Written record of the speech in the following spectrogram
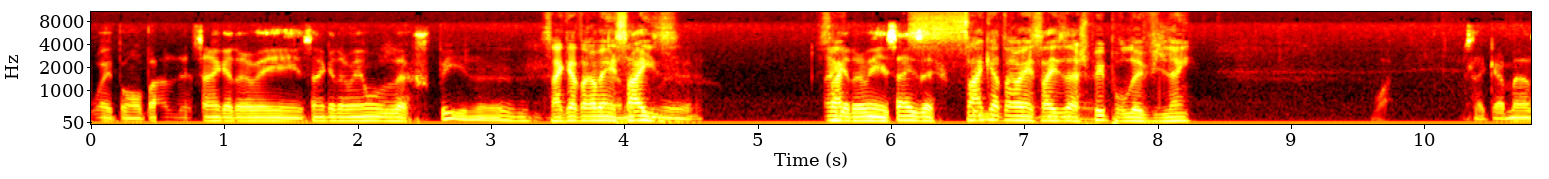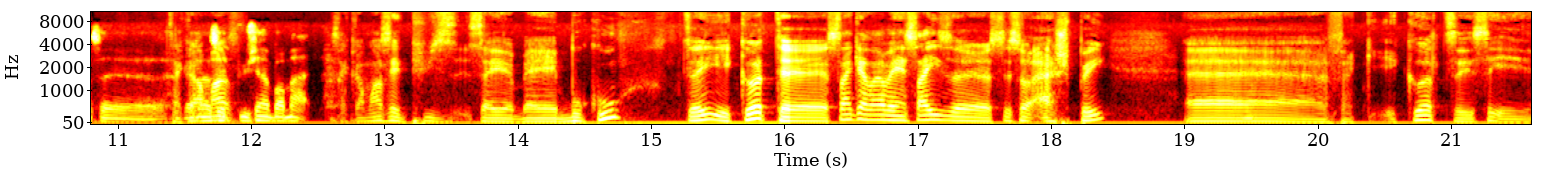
Ouais, puis on parle de 180, 191 HP. Là. 196. Euh, 196 HP. 196 HP pour le vilain. Ça commence, à, Ça ça commence à être puissant pas mal. Ça commence à être puissant. Ben, beaucoup. Écoute, euh, 196, euh, c'est ça, HP. Euh, fait écoute, c'est-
